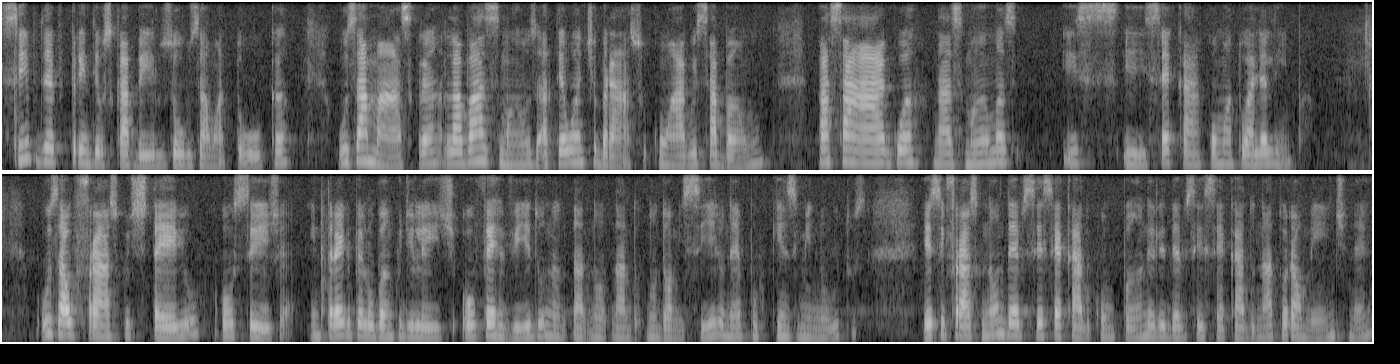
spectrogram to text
Sempre deve prender os cabelos ou usar uma touca, usar máscara, lavar as mãos até o antebraço com água e sabão, passar água nas mamas e, e secar com uma toalha limpa usar o frasco estéreo, ou seja, entregue pelo banco de leite ou fervido no, no, no, domicílio, né, por 15 minutos. Esse frasco não deve ser secado com pano, ele deve ser secado naturalmente, né?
